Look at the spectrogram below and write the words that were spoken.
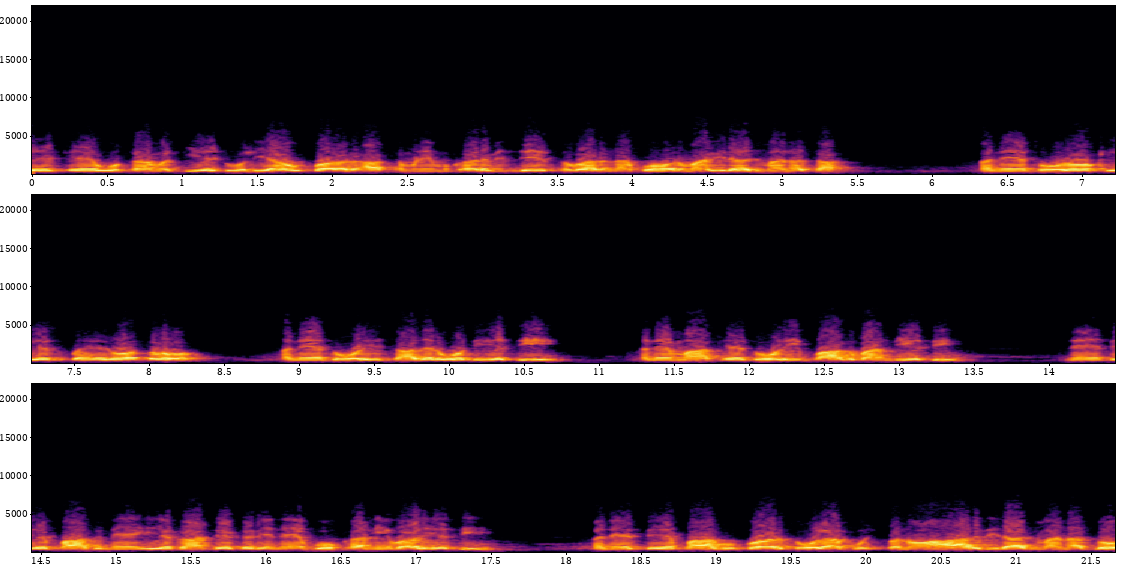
હેઠે ઓટા મધ્યે ઢોલિયા ઉપર આથમણી મુખારવિંદે સવારના પહોરમાં વિરાજમાન હતા. અને ધોળો ખેસ પહેર્યો હતો. અને ધોળી ચાદર ઓઢી હતી અને માથે ધોળી પાગ બાંધી હતી. ને તે પાગને એક આંટે કરીને બોકાની નિવાળી હતી. અને તે પાગ ઉપર ધોળા પુષ્પનો હાર વિરાજમાન હતો.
